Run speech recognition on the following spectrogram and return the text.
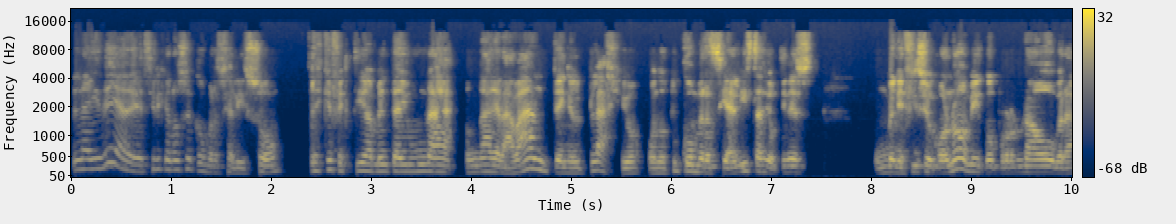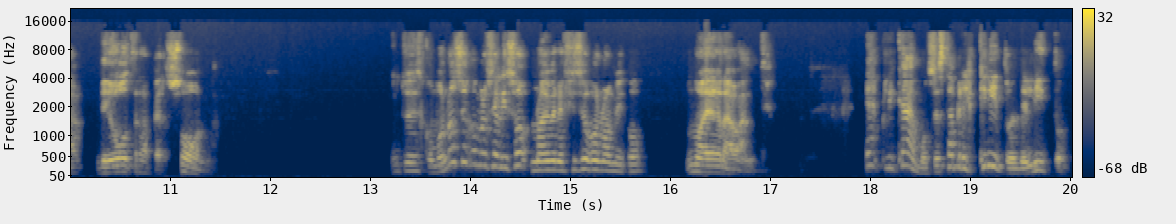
La idea de decir que no se comercializó es que efectivamente hay una, un agravante en el plagio cuando tú comercializas y obtienes un beneficio económico por una obra de otra persona. Entonces, como no se comercializó, no hay beneficio económico, no hay agravante. Ya explicamos, está prescrito el delito.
